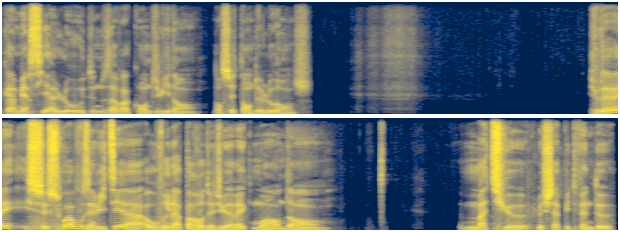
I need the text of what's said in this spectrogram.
tout cas, merci à Lou de nous avoir conduits dans, dans ce temps de louange. Je voudrais ce soir vous inviter à, ouvrir la parole de Dieu avec moi dans Matthieu, le chapitre 22.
